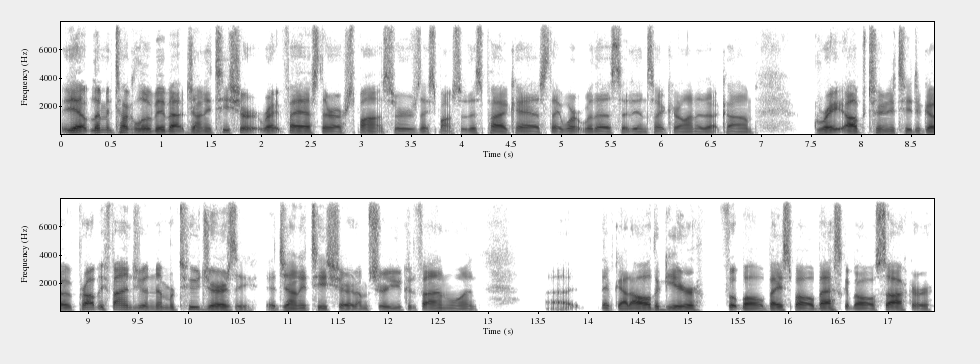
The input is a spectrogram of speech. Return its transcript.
Yeah, let me talk a little bit about Johnny T-shirt right fast. They're our sponsors. They sponsor this podcast. They work with us at InsideCarolina.com. Great opportunity to go. Probably find you a number two jersey at Johnny T-shirt. I'm sure you could find one. Uh, they've got all the gear football, baseball, basketball, soccer,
